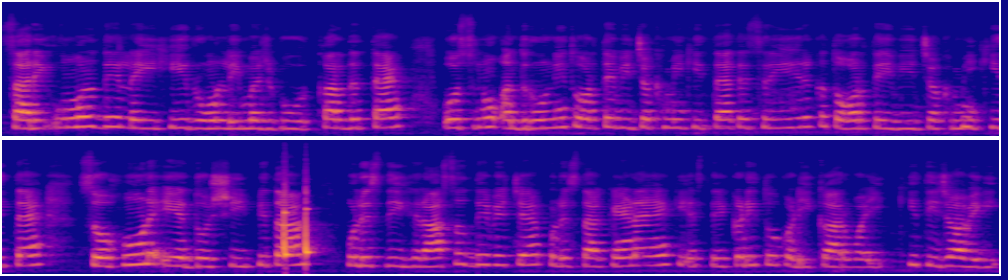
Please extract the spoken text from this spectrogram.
ਸਾਰੀ ਉਮਰ ਦੇ ਲਈ ਹੀ ਰੋਣ ਲਈ ਮਜਬੂਰ ਕਰ ਦਿੱਤਾ ਹੈ। ਉਸ ਨੂੰ ਅੰਦਰੂਨੀ ਤੌਰ ਤੇ ਵੀ ਜ਼ਖਮੀ ਕੀਤਾ ਹੈ ਤੇ ਸਰੀਰਕ ਤੌਰ ਤੇ ਵੀ ਜ਼ਖਮੀ ਕੀਤਾ ਹੈ। ਸੋ ਹੁਣ ਇਹ ਦੋਸ਼ੀ ਪਿਤਾ ਪੁਲਿਸ ਦੀ ਹਿਰਾਸਤ ਦੇ ਵਿੱਚ ਹੈ। ਪੁਲਿਸ ਦਾ ਕਹਿਣਾ ਹੈ ਕਿ ਇਸ ਤੇ ਕੜੀ ਤੋਂ ਕੜੀ ਕਾਰਵਾਈ ਕੀਤੀ ਜਾਵੇਗੀ।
